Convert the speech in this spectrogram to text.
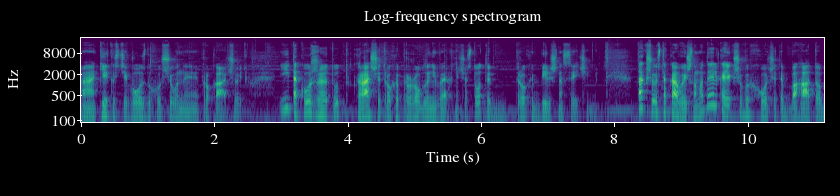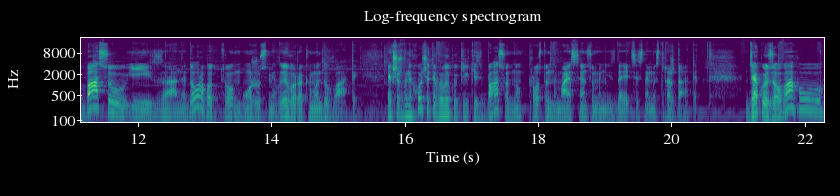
е, кількості воздуху, що вони прокачують. І також е, тут краще трохи пророблені верхні частоти, трохи більш насичені. Так що ось така вийшла моделька. Якщо ви хочете багато басу і за недорого, то можу сміливо рекомендувати. Якщо ж ви не хочете велику кількість басу, ну просто немає сенсу, мені здається, з ними страждати. Дякую за увагу.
